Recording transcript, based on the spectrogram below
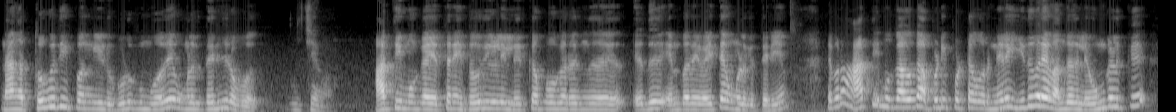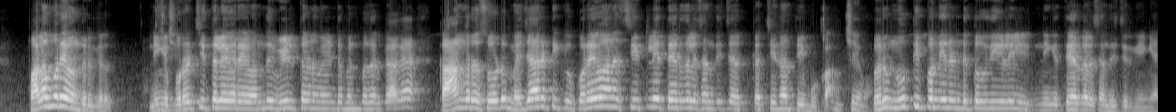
நாங்கள் தொகுதி பங்கீடு கொடுக்கும்போதே உங்களுக்கு தெரிஞ்சிட போகுது. நிச்சயமா. அதிமுக எத்தனை தொகுதிகளில் நிற்க போகிறது எது என்பதை வைத்தே உங்களுக்கு தெரியும். அப்புறம் அதிமுகவுக்கு அப்படிப்பட்ட ஒரு நிலை இதுவரை வந்ததில்லை. உங்களுக்கு பலமுறை வந்திருக்கிறது. நீங்க புரட்சி தலைவரை வந்து வீழ்த்தணும் வேண்டும் என்பதற்காக காங்கிரஸோடு மெஜாரிட்டிக்கு குறைவான சீட்லயே தேர்தலை சந்திச்ச கட்சி தான் திமுக வெறும் நூத்தி பன்னிரெண்டு தொகுதிகளில் நீங்க தேர்தலை சந்திச்சிருக்கீங்க.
